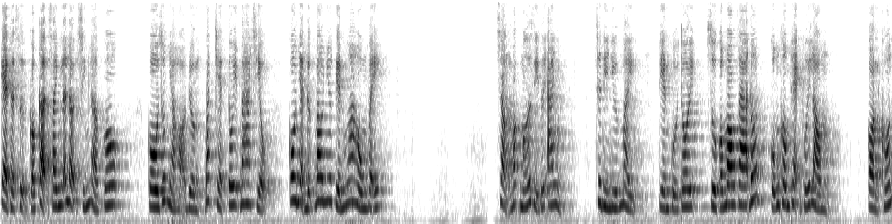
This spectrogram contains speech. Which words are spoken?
kẻ thật sự có cả danh lẫn lợi chính là cô. Cô giúp nhà họ đường bắt chẹt tôi 3 triệu. Cô nhận được bao nhiêu tiền hoa hồng vậy? Chẳng mắc mớ gì tới anh. Chân đi nhướng mày, tiền của tôi dù có mong ra đốt cũng không thẹn với lòng. Còn khốn,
